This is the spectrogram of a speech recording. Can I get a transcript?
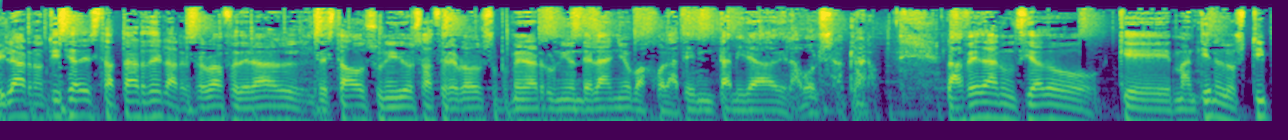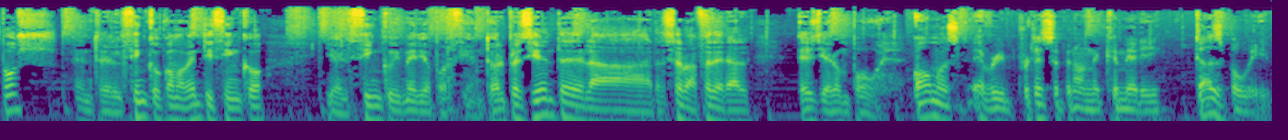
Pilar, noticia de esta tarde, la Reserva Federal de Estados Unidos ha celebrado su primera reunión del año bajo la atenta mirada de la bolsa, claro. La Fed ha anunciado que mantiene los tipos entre el 5,25 y el 5,5%. El presidente de la Reserva Federal es Jerome Powell. Almost every participant on the committee does believe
